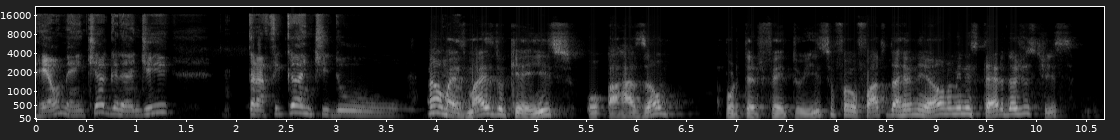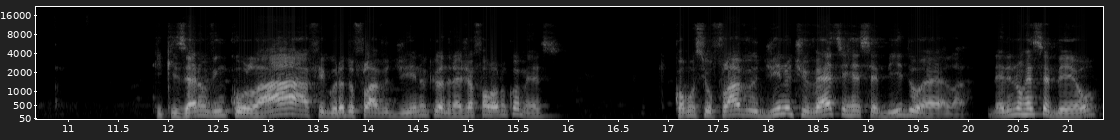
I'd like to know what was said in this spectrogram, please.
realmente a grande traficante do. Não, mas mais do que isso, a razão por ter feito isso foi o fato da reunião no Ministério da Justiça. Que quiseram vincular a figura do Flávio Dino, que o André já falou no começo. Como se o Flávio Dino tivesse recebido ela. Ele não recebeu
